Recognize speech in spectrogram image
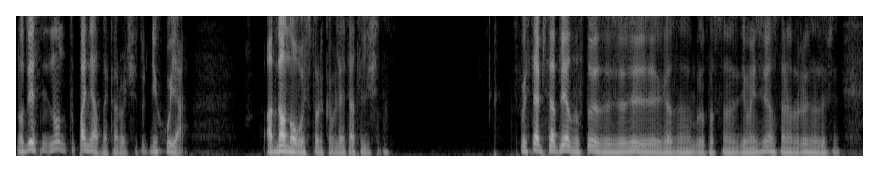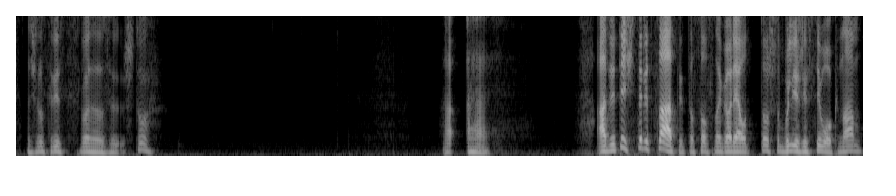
Ну, здесь, ну, понятно, короче. Тут нихуя. Одна новость только, блядь, отлично. Спустя 50 лет застой был построен демонтирован, старым дружно запись. Началось 30 использоваться. Что? А, а. а 2030-то, собственно говоря, вот то, что ближе всего к нам.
